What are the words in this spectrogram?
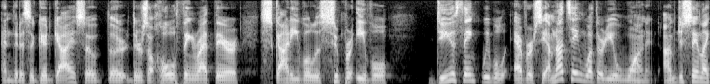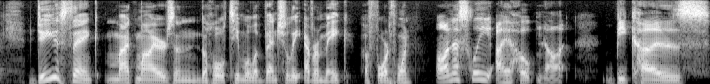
and that is a good guy, so there, there's a whole thing right there. Scott Evil is super evil do you think we will ever see? I'm not saying whether you want it. I'm just saying, like, do you think Mike Myers and the whole team will eventually ever make a fourth one? Honestly, I hope not, because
